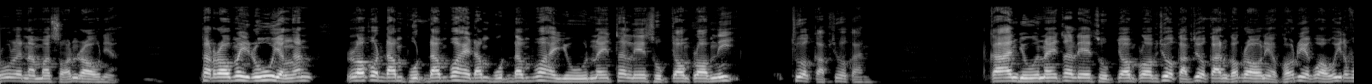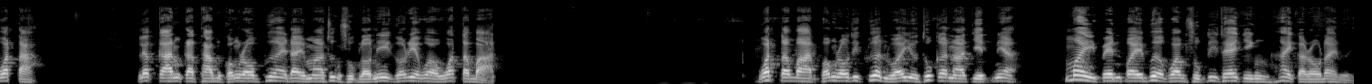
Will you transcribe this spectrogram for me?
รู้และนำมาสอนเราเนี่ย ถ้าเราไม่รู้อย่างนั้น เราก็ดำผุดดำว่ายดำผุดดำว่ายอยู่ในทะเลสุกจอมปลอมนี้ ชั่วกับชั่วกัน การอยู่ในทะเลสุกจอมปลอมชั่วกับชั่วกันของเราเนี่ยเขาเรียกว่าวิวัตตะและการกระทำของเราเพื่อให้ได้มาซึ่งสุขเหล่านี้เขาเรียกว่าวัตบาท วัตบาทของเราที่เคลื่อนไหวอยู่ทุกขณะจิตเนี่ย ไม่เป็นไปเพื่อความสุขที่แท้จริงให้กับเราได้เลย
